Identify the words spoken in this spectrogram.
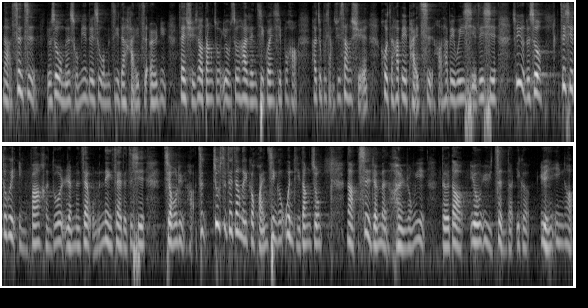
那甚至有时候我们所面对是我们自己的孩子儿女在学校当中，有时候他人际关系不好，他就不想去上学，或者他被排斥，好，他被威胁这些，所以有的时候这些都会引发很多人们在我们内在的这些焦虑，哈，这就是在这样的一个环境跟问题当中，那是人们很容易得到忧郁症的一个。原因哈，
